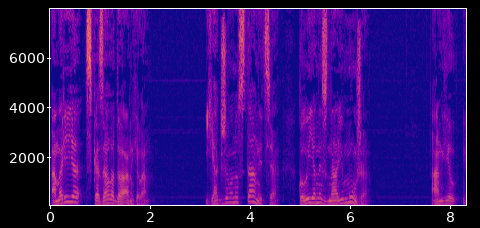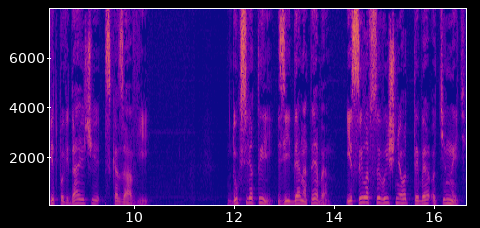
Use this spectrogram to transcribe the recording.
А Марія сказала до ангела Як же воно станеться, коли я не знаю мужа? Ангел, відповідаючи, сказав їй Дух Святий зійде на тебе, і сила Всевишнього тебе оттінить.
